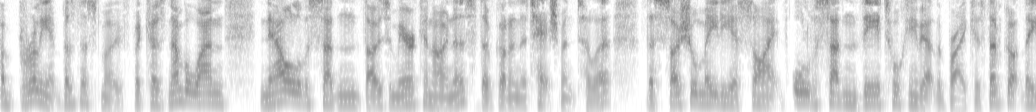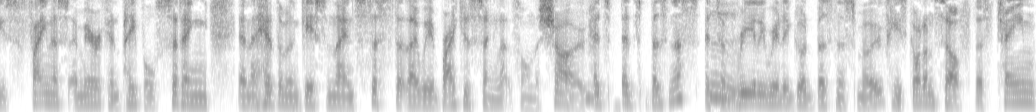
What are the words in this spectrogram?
a brilliant business move because number one, now all of a sudden those American owners, they've got an attachment to it. The social media site, all of a sudden they're talking about the breakers. They've got these famous American people sitting and they have them in guests and they insist that they wear breakers singlets on the show. It's it's business. It's mm. a really, really good business move. He's got himself this team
